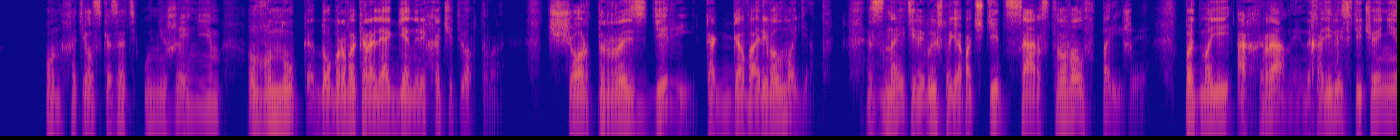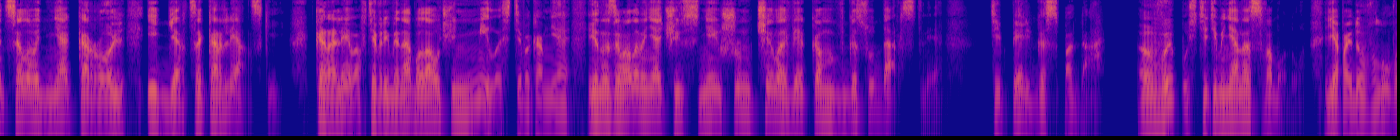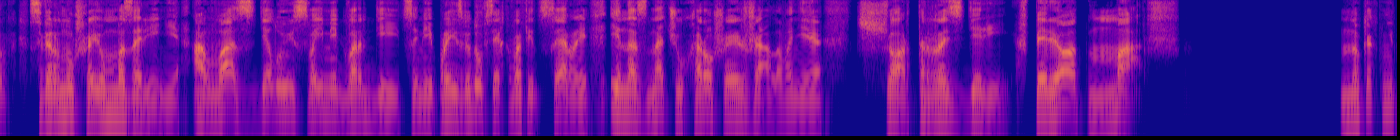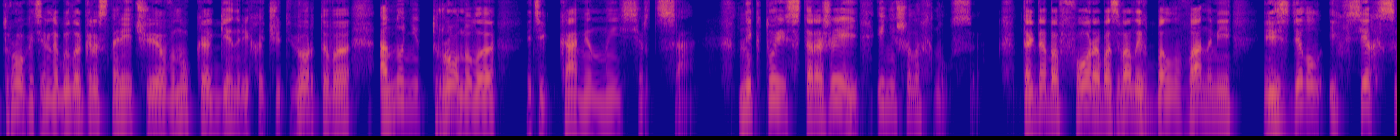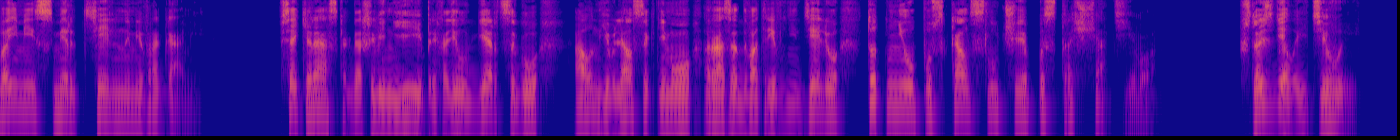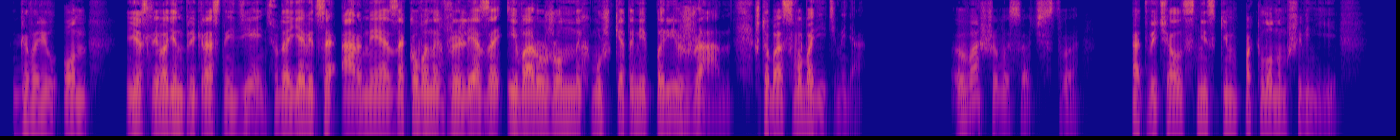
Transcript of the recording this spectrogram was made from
он хотел сказать унижением, внука доброго короля Генриха IV? Черт раздери, как говаривал мой дед. Знаете ли вы, что я почти царствовал в Париже? Под моей охраной находились в течение целого дня король и герцог Орлеанский. Королева в те времена была очень милостива ко мне и называла меня честнейшим человеком в государстве. Теперь, господа, Выпустите меня на свободу. Я пойду в Лувр, сверну шею Мазарини, а вас сделаю своими гвардейцами, произведу всех в офицеры и назначу хорошее жалование. Черт раздери! Вперед марш!» Но как не трогательно было красноречие внука Генриха IV, оно не тронуло эти каменные сердца. Никто из сторожей и не шелохнулся. Тогда Бафор обозвал их болванами и сделал их всех своими смертельными врагами. Всякий раз, когда Шевиньи приходил к герцогу, а он являлся к нему раза два-три в неделю, тот не упускал случая постращать его. «Что сделаете вы?» — говорил он, — «если в один прекрасный день сюда явится армия закованных в железо и вооруженных мушкетами парижан, чтобы освободить меня». «Ваше высочество», — отвечал с низким поклоном Шевиньи.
